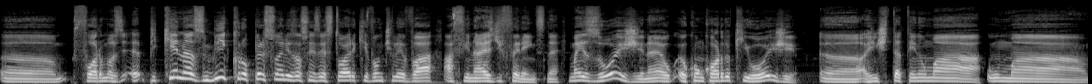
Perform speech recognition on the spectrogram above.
ahn, formas. de- eh, pequenas micro personalizações da história que vão te levar a finais diferentes, né? Mas hoje, né, eu, eu concordo que hoje ah, a gente tá tendo uma. uma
